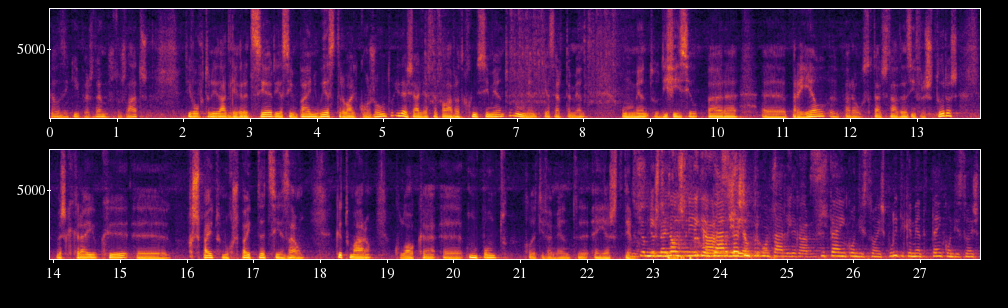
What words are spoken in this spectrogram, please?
pelas equipas de ambos os lados. Tive a oportunidade de lhe agradecer esse empenho, esse trabalho conjunto e deixar-lhe esta palavra de reconhecimento num momento que é certamente um momento difícil para, uh, para ele, para o Secretário de Estado das Infraestruturas, mas que creio que uh, respeito, no respeito da decisão que tomaram, coloca uh, um ponto relativamente a este tema. Sr. Ministro, não perguntar, deixe-me perguntar se tem condições, politicamente tem condições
